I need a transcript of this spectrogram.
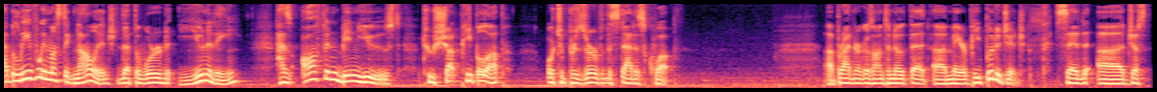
I believe we must acknowledge that the word unity has often been used to shut people up or to preserve the status quo." Uh, Bradner goes on to note that uh, Mayor Pete Buttigieg said uh, just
